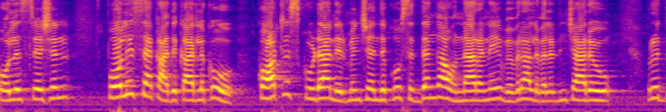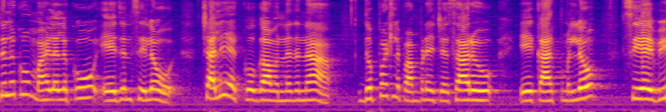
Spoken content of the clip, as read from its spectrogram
పోలీస్ స్టేషన్ పోలీస్ శాఖ అధికారులకు క్వార్టర్స్ కూడా నిర్మించేందుకు సిద్ధంగా ఉన్నారని వివరాలు వెల్లడించారు. వృద్ధులకు మహిళలకు ఏజెన్సీలో చలి ఎక్కువగా ఉన్నదన్న దుప్పట్లు పంపిణీ చేశారు. ఈ కార్యక్రమంలో CI V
